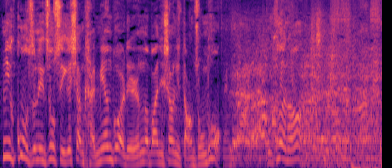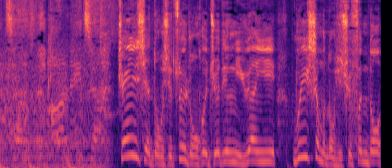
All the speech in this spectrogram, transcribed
你骨子里就是一个想开面馆的人，我把你上去当总统，不可能。这些东西最终会决定你愿意为什么东西去奋斗，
